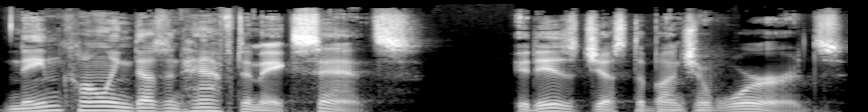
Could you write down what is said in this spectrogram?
Name calling doesn't have to make sense. It is just a bunch of words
